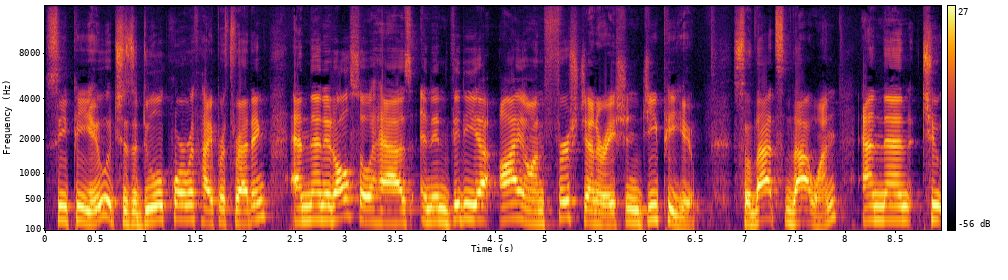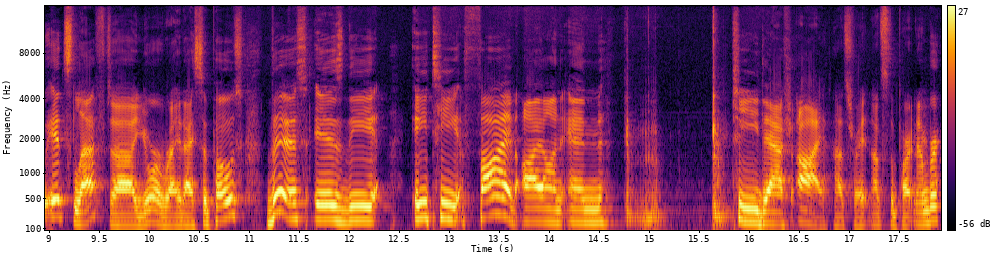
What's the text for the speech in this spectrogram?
CPU, which is a dual core with hyperthreading, and then it also has an NVIDIA Ion first generation GPU. So that's that one. And then to its left, uh, your right, I suppose, this is the AT5 Ion N T-I. That's right, that's the part number.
